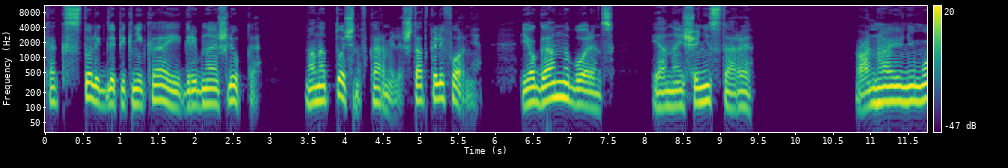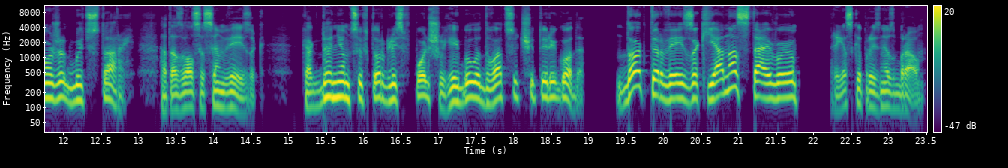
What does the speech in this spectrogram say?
как столик для пикника и грибная шлюпка. Но она точно в Кармеле, штат Калифорния. Йоганна Боренц. И она еще не старая. «Она и не может быть старой», — отозвался Сэм Вейзек. «Когда немцы вторглись в Польшу, ей было 24 года». «Доктор Вейзек, я настаиваю», — резко произнес Браун.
